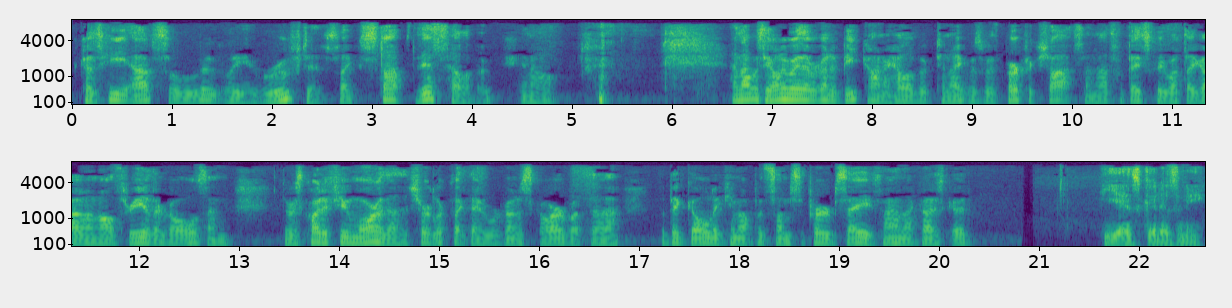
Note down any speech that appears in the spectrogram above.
because he absolutely roofed it. It's like, stop this Hellebuyck, you know. and that was the only way they were going to beat Connor Hellebuyck tonight was with perfect shots. And that's basically what they got on all three of their goals. And there was quite a few more that it sure looked like they were going to score, but uh, the big goalie came up with some superb saves. Man, that guy's good. He is good, isn't he?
